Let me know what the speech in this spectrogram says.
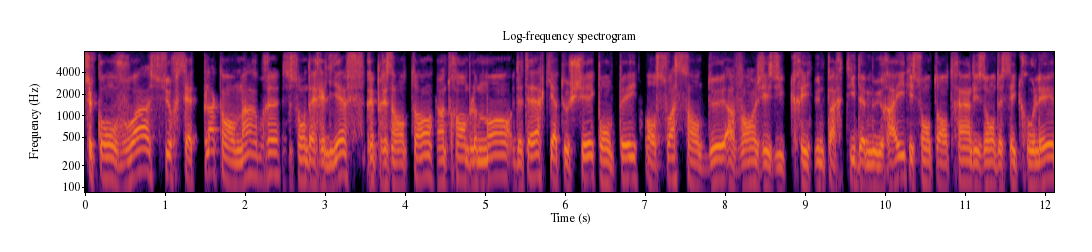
Ce qu'on voit sur cette plaque en marbre, ce sont des reliefs représentant un tremblement de terre qui a touché Pompéi en 62 avant Jésus-Christ. Une partie des murailles qui sont en train, disons, de s'écrouler.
